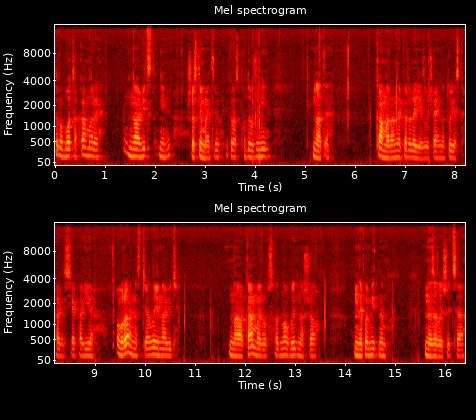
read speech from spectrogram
Це робота камери на відстані 6 метрів, якраз по довжині кімнати. Камера не передає, звичайно, ту яскравість, яка є в реальності, але і навіть на камеру все одно видно, що непомітним не залишиться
